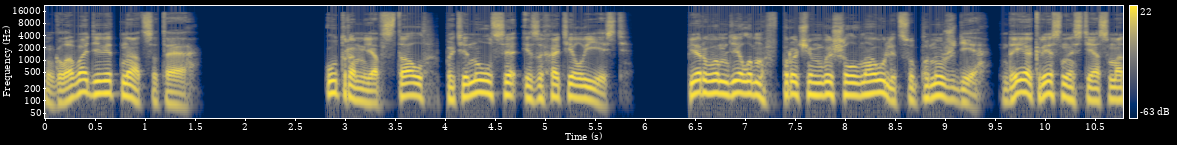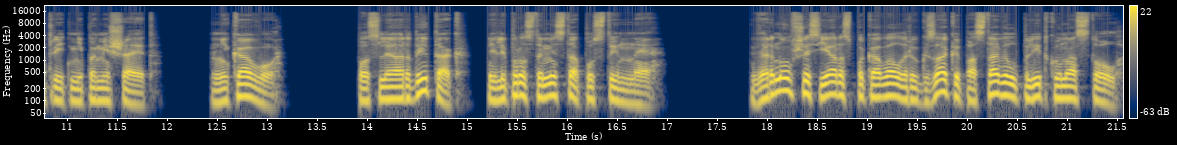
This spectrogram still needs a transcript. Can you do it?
Глава 19 Утром я встал, потянулся и захотел есть. Первым делом, впрочем, вышел на улицу по нужде, да и окрестности осмотреть не помешает. Никого. После Орды так? Или просто места пустынные? Вернувшись, я распаковал рюкзак и поставил плитку на стол.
